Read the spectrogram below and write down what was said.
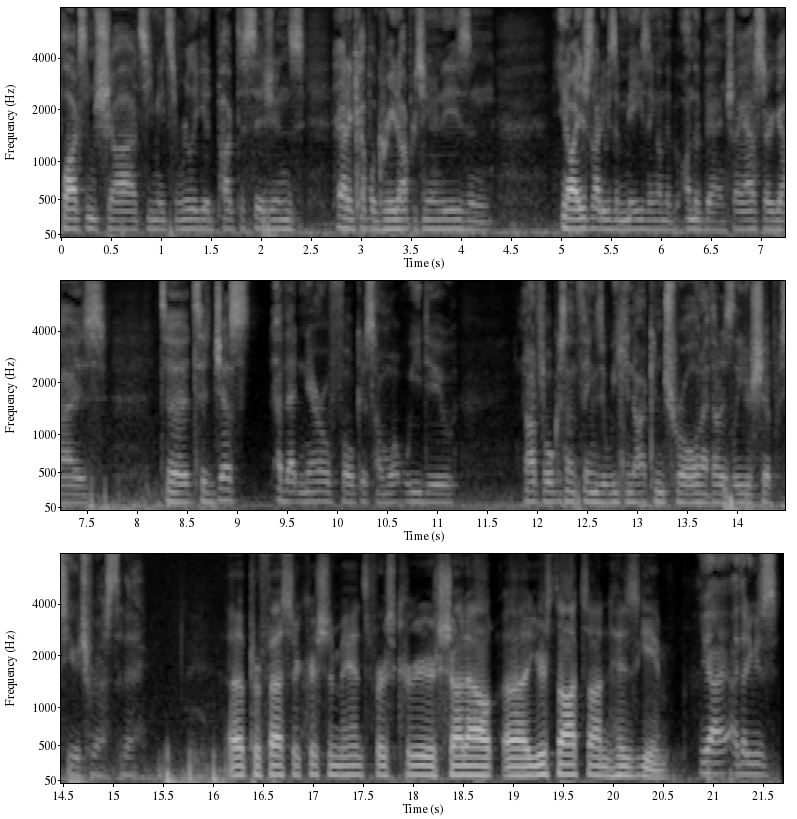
blocked some shots. He made some really good puck decisions. Had a couple great opportunities, and you know, I just thought he was amazing on the on the bench. I asked our guys to to just have that narrow focus on what we do not focus on things that we cannot control. And I thought his leadership was huge for us today. Uh, Professor Christian Mann's first career shutout. Uh, your thoughts on his game? Yeah, I, I thought he was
